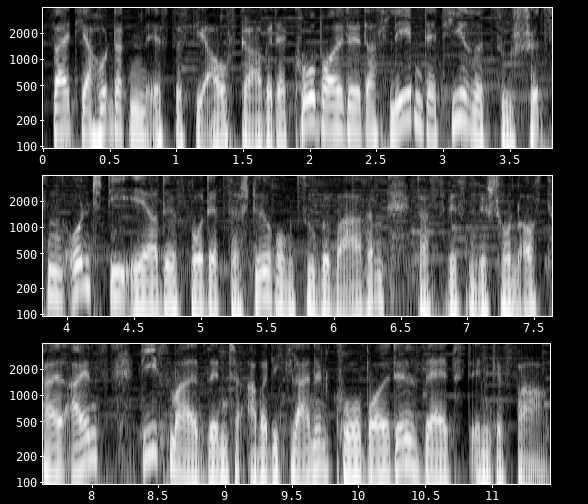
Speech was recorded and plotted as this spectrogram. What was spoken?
Seit Jahrhunderten ist es die Aufgabe der Kobolde, das Leben der Tiere zu schützen und die Erde vor der Zerstörung zu bewahren. Das wissen wir schon aus Teil 1. Diesmal sind aber die kleinen Kobolde selbst in Gefahr.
